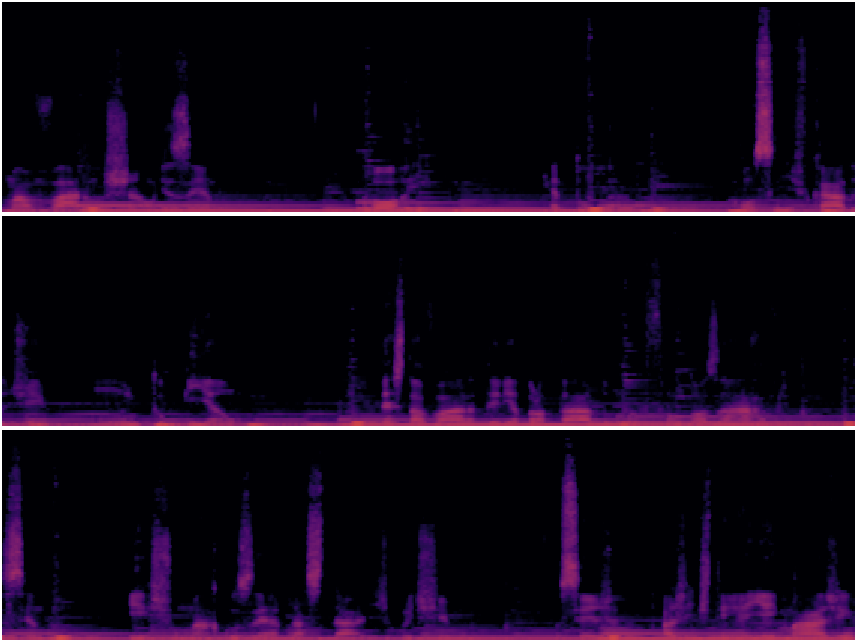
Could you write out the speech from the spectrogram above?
uma vara no chão, dizendo: Corre, Eduba, com o significado de muito peão. Desta vara teria brotado uma frondosa árvore, sendo este o marco zero da cidade de Curitiba. Ou seja, a gente tem aí a imagem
